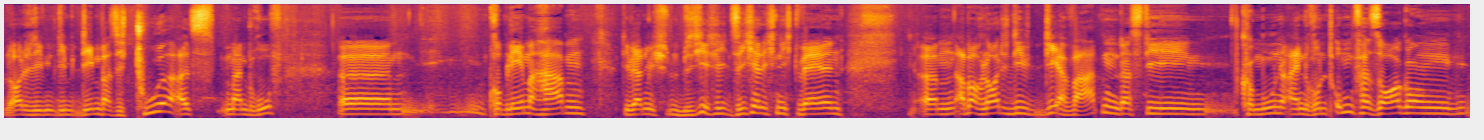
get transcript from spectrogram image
Leute, die, die dem, was ich tue, als mein Beruf äh, Probleme haben, die werden mich sicherlich nicht wählen. Ähm, aber auch Leute, die, die erwarten, dass die Kommune eine Rundumversorgung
